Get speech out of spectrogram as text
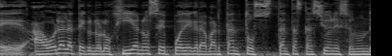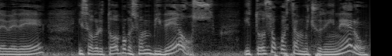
eh, ahora la tecnología no se puede grabar tantos, tantas canciones en un DVD y sobre todo porque son videos y todo eso cuesta mucho dinero.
